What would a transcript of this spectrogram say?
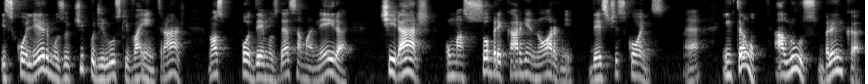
escolhermos o tipo de luz que vai entrar, nós podemos dessa maneira tirar uma sobrecarga enorme destes cones. Né? Então, a luz branca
